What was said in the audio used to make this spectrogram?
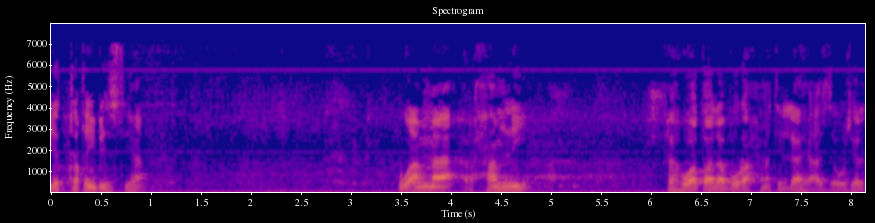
يتقي به السهام. وأما ارحمني فهو طلب رحمة الله عز وجل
